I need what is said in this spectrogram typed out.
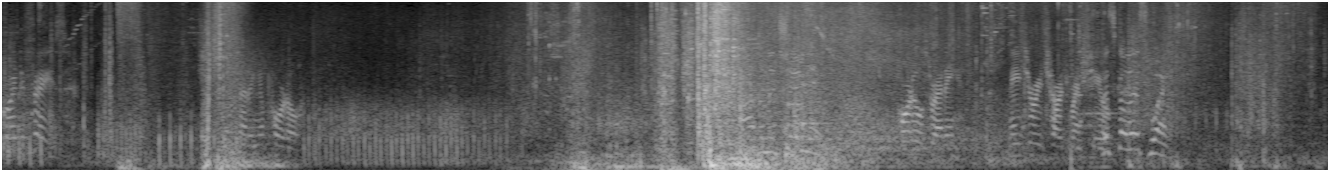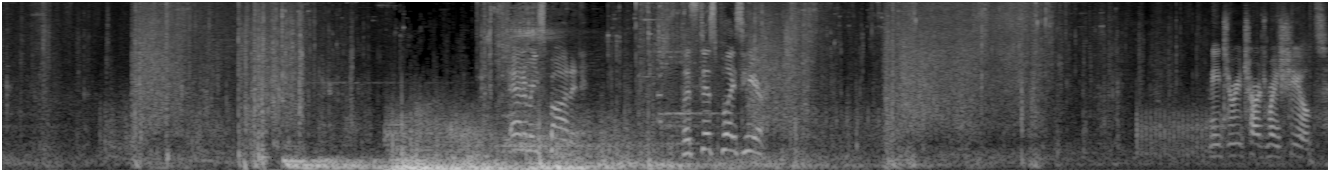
Going to phase. Setting a portal. Five in the chimney. Portal's ready. Need to recharge my shield. Let's go this way. Enemy spotted. Let's displace here. Need to recharge my shields.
